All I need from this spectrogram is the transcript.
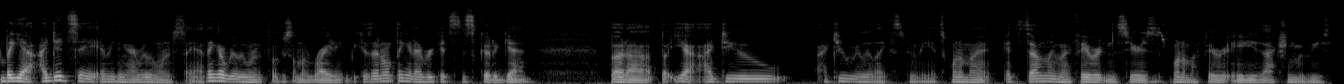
but yeah, I did say everything I really wanted to say. I think I really wanted to focus on the writing because I don't think it ever gets this good again. But uh, but yeah, I do I do really like this movie. It's one of my it's definitely my favorite in the series. It's one of my favorite 80s action movies.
